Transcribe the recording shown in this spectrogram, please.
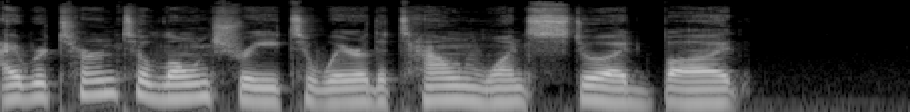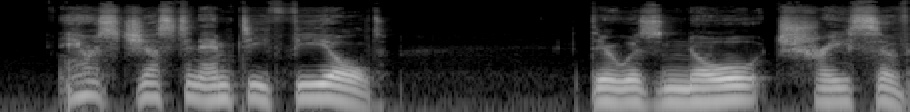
I returned to Lone Tree to where the town once stood, but it was just an empty field. There was no trace of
